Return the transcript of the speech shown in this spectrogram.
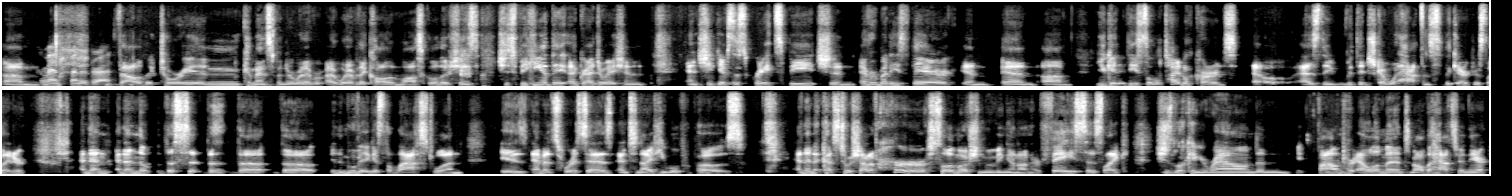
um, commencement address. valedictorian commencement or whatever uh, whatever they call it in law school. There she's she's speaking at the at graduation, and she gives this great speech, and everybody's there, and and um, you get these little title cards uh, as they they describe what happens to the characters later, and then and then the the the the, the in the movie I guess the last one is Emmett's where it says, and tonight he will propose. And then it cuts to a shot of her slow motion moving in on her face as like she's looking around and found her element and all the hats are in the air.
